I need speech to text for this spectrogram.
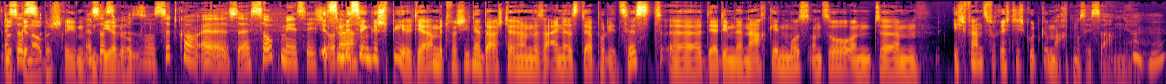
Das ist genau beschrieben ist im Dialog. So Sitcom, äh, äh, Soap-mäßig, Ist ein bisschen gespielt, ja, mit verschiedenen Darstellern. Das eine ist der Polizist, äh, der dem dann nachgehen muss und so. Und ähm, ich fand es richtig gut gemacht, muss ich sagen, ja. Mhm.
